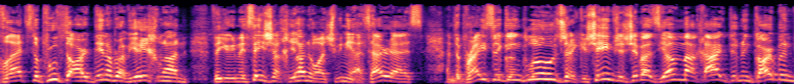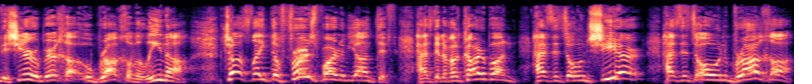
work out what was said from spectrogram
well, that's the proof to our din of Rav Yechanan that you're going to say Shachianu on Shmini Atzeres, and the price concludes Shekashem Sheshivas Yom Machag Tunin Karbon Vishir Ubercha Ubracha. Just like the first part of Yantif has din of a karbon, has its own shear, has its own bracha,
